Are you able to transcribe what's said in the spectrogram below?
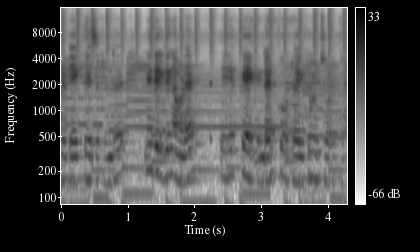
റെഡിയാക്കി വെച്ചിട്ടുണ്ട്. ഇനി ഇതിലേക്ക് നമ്മുടെ ഈ കേക്കിന്റെ കൂട്ടിലേക്ക് ഒഴിച്ചു കൊടുക്കുക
